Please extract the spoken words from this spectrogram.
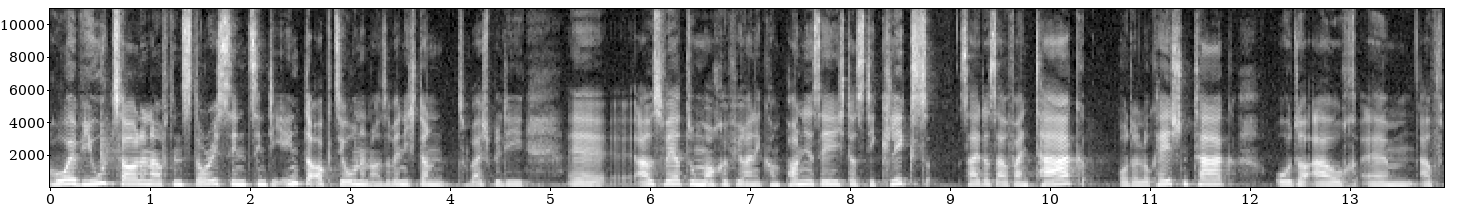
hohe View-Zahlen auf den Stories sind, sind die Interaktionen, also wenn ich dann zum Beispiel die äh, Auswertung mache für eine Kampagne, sehe ich, dass die Klicks, sei das auf ein Tag oder Location-Tag oder auch ähm, auf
